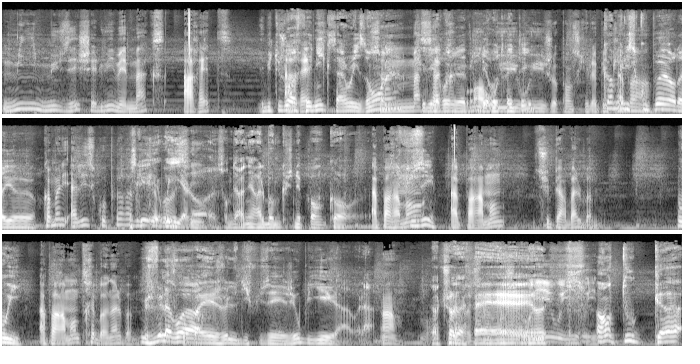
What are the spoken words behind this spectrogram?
mini musée chez lui, mais Max, arrête. Il habite toujours Arrête. à Phoenix, Arizona, Ce hein, les, massacre. re- la ville Oh oui, oui, je pense qu'il habite Comme Alice. Cooper d'ailleurs. Comme Ali- Alice Cooper Parce que, oui, aussi. alors, son dernier album que je n'ai pas encore. euh, Apparemment, apparemment, superbe album. Oui, Apparemment, très bon album. je vais l'avoir et je vais le diffuser. J'ai oublié là, voilà. Ah, bon, Autre chose à ça, faire. Oui, oui, oui. En tout cas,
